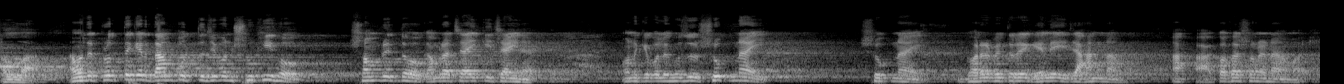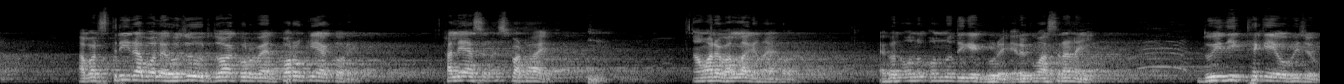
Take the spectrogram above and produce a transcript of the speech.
আল্লাহ। আমাদের প্রত্যেকের দাম্পত্য জীবন সুখী হোক, সমৃদ্ধ হোক, আমরা চাই কি, চাই না। অনেকে বলে, হুজুর, সুখ নাই। সুখ নাই। ঘরের ভেতরে গেলেই জাহান্নাম। আহা, কথা শোনে না আমার। আবার স্ত্রীরা বলে, হুজুর, দোয়া করবেন, পরকিয়া করে। খালি এস এম এস পাঠায়। আমারে ভালো লাগে না এখন। এখন অন্যদিকে ঘুরে, এরকম আশ্রা নাই। দুই দিক থেকে অভিযোগ।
